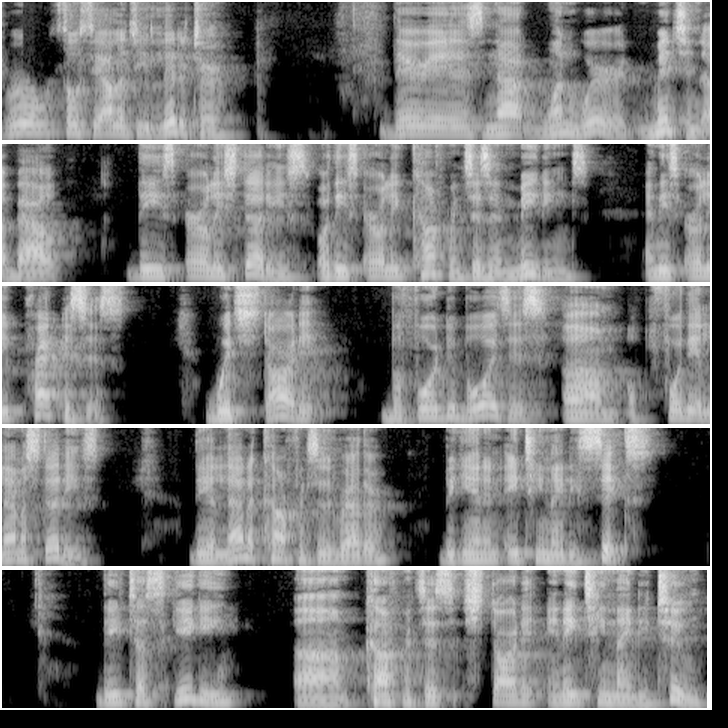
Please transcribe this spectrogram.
rural sociology literature, there is not one word mentioned about these early studies or these early conferences and meetings and these early practices, which started before Du Bois's, um, for the Atlanta studies. The Atlanta conferences, rather, began in 1896. The Tuskegee um, conferences started in 1892.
